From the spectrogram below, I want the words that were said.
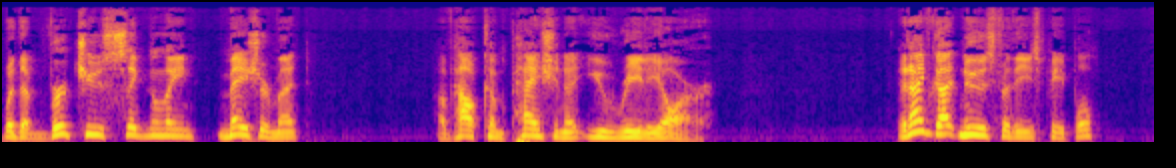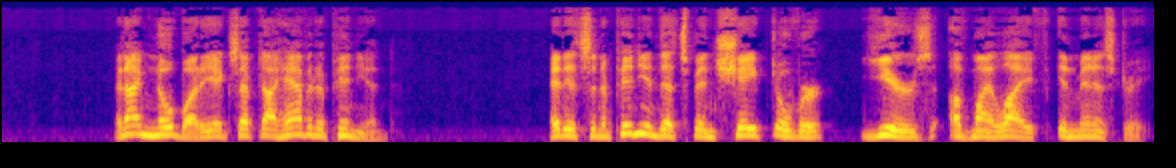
with a virtue signaling measurement of how compassionate you really are. And I've got news for these people. And I'm nobody except I have an opinion. And it's an opinion that's been shaped over years of my life in ministry.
